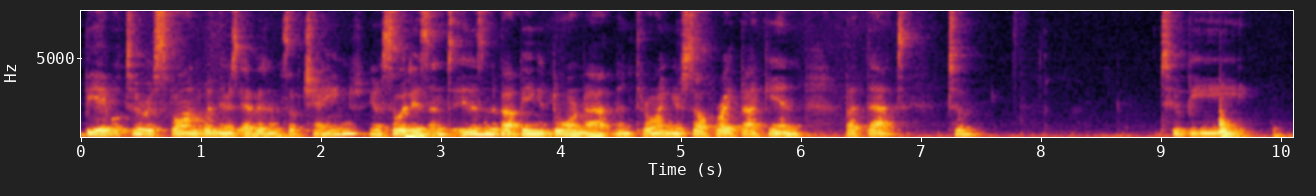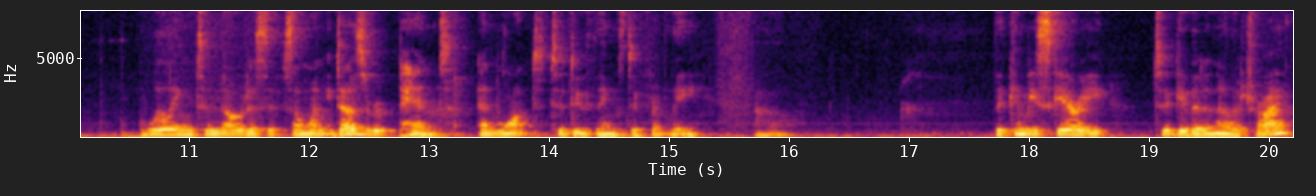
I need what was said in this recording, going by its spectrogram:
be able to respond when there's evidence of change you know so it isn't it isn't about being a doormat and throwing yourself right back in but that to to be willing to notice if someone does repent and want to do things differently uh, it can be scary to give it another try.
